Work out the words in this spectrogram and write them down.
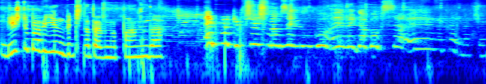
Gdzieś tu powinien być na pewno panda. Ej, Polki, przecież mam za niedługo y, megaboxa y, w karnecie.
